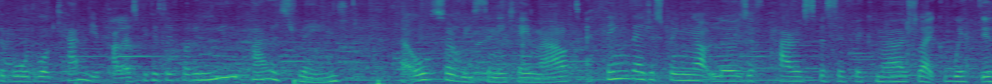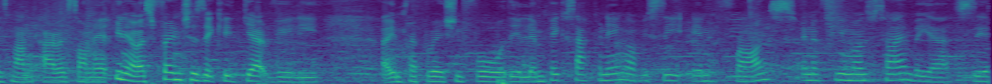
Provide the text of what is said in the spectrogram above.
the Boardwalk Candy Palace because they've got a new Paris range that also recently came out. I think they're just bringing out loads of Paris specific merch like with Disneyland Paris on it. You know, as French as it could get really uh, in preparation for the Olympics happening obviously in France in a few months time. But yeah, the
